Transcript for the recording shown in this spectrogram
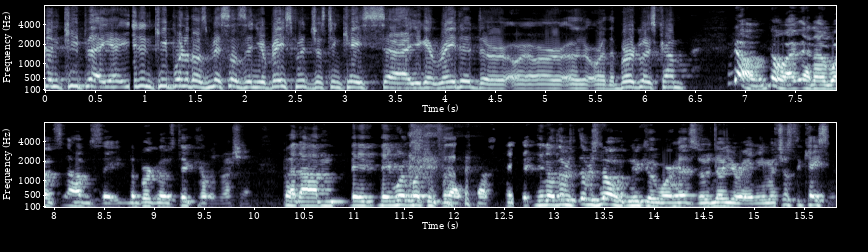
didn't keep uh, you didn't keep one of those missiles in your basement just in case uh, you get raided or or, or or, the burglars come? No, no, and I was obviously the burglars did come in Russia, but um, they they weren't looking for that stuff. you know, there was, there was no nuclear warheads, there was no uranium. It was just the casing,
